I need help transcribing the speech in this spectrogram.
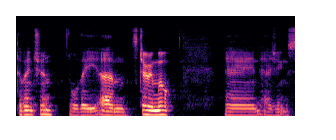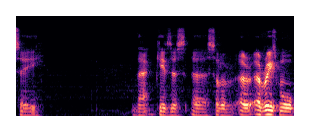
dimension or the um, steering wheel and as you can see that gives us a sort of a, a reasonable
